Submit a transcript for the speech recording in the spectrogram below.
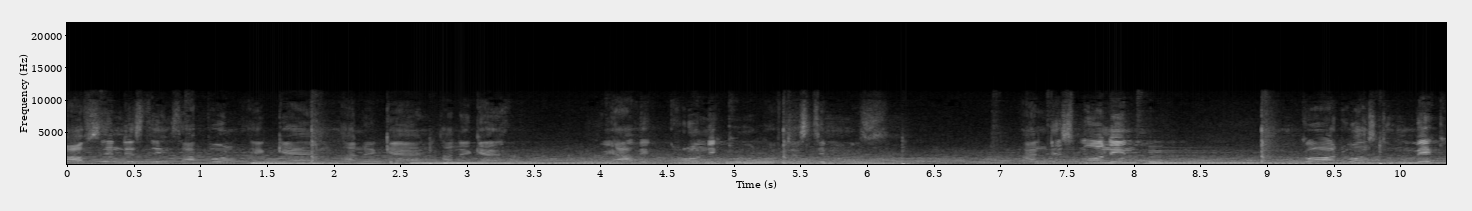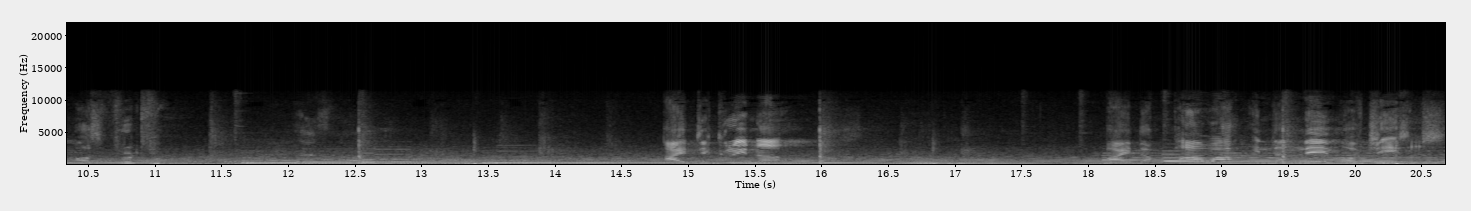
I've seen these things happen again and again and again. We have a chronicle of testimonies. And this morning, God wants to make us fruitful. I decree now, by the power in the name of Jesus,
